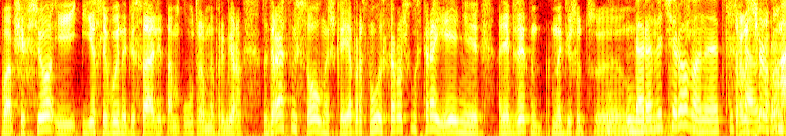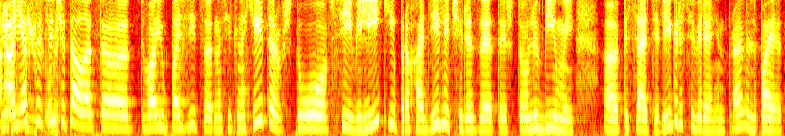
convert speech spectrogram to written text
Вообще все. И если вы написали там утром, например, «Здравствуй, солнышко, я проснулась в хорошем настроении», они обязательно напишут... э, Да, разочарован и отписался. А, а я, кстати, читала это, твою позицию относительно хейтеров, что все великие проходили через это, и что любимый э, писатель Игорь Северянин, правильно, поэт?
